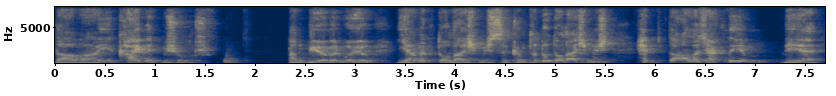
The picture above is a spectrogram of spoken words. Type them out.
davayı kaybetmiş olur. Hani bir ömür boyu yanık dolaşmış, sıkıntılı dolaşmış, hep de alacaklıyım diye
